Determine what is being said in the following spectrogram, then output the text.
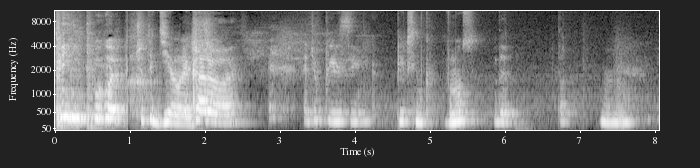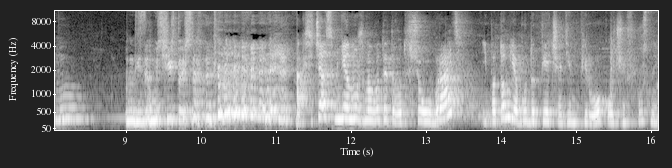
Пенниборд. Что ты делаешь? Корова. Хочу пирсинг. Пирсинг в нос? Да. Мгм. Ну, Ты замучишь точно в этом. Так, сейчас мне нужно вот это вот все убрать. И потом я буду печь один пирог, очень вкусный.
